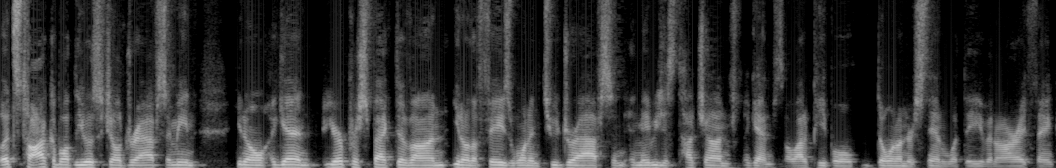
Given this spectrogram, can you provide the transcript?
let's talk about the USHL drafts. I mean, you know, again, your perspective on, you know, the phase one and two drafts and, and maybe just touch on, again, a lot of people don't understand what they even are, I think,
